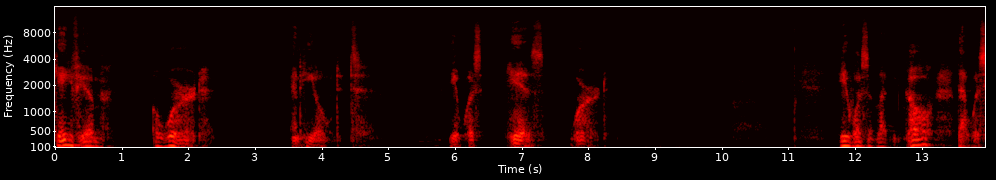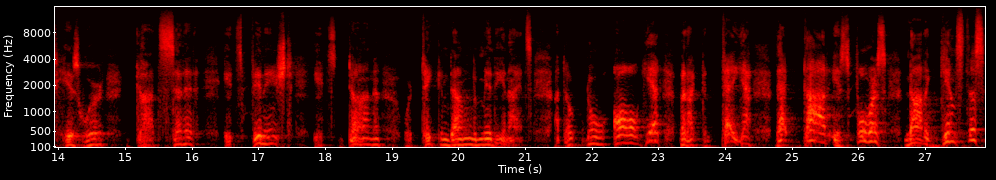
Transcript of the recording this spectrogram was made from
gave him a word, and he owned it. It was his word. He wasn't letting go. That was his word. God said it. It's finished. It's done. We're taking down the Midianites. I don't know all yet, but I can tell you that God is for us, not against us.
